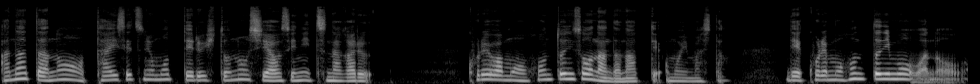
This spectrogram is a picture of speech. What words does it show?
あなたの大切に思ってる人の幸せにつながるこれはもう本当にそうなんだなって思いました。でこれも本当にもうあの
